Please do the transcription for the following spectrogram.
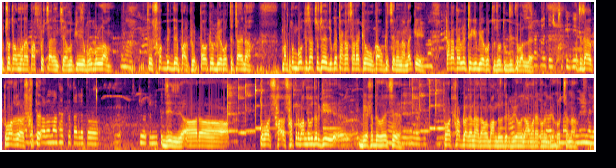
উচ্চতা মনে হয় পাঁচ ফিট চার ইঞ্চি। আমি কি ভুল বললাম? তো সব দিক দিয়ে পারফেক্ট তাও কেউ বিয়ে করতে চায় না? মানে তুমি বলতে চাচ্ছ যে যুগে টাকা ছাড়া কেউ কাউকে চেনে না নাকি? টাকা থাকলে ঠিকই বিয়ে করতো যৌতুক দিতে পারলে। আচ্ছা যাই হোক, তোমার সাথে বাবা মা থাকতো তাহলে তো জি জি জি। আর তোমার সাথের বান্ধবীদের কি বিয়ে সাথে হয়েছে হয়ে। তোমার খারাপ লাগে না আমার বান্ধবীদের বিয়ে হলো আমার এখনও বিয়ে হচ্ছে না মানে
